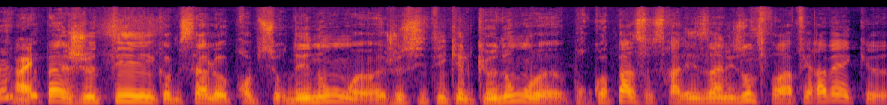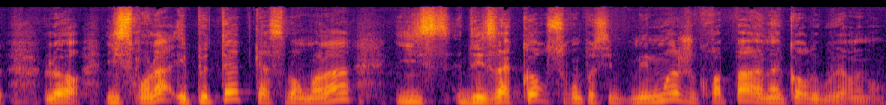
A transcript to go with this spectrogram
on ne peut pas jeter comme ça l'opprobre sur des noms. Euh, Je citais quelques noms. euh, Pourquoi pas Ce sera les uns les autres. Il faudra faire avec, euh, Laure. Ils seront là et peut-être qu'à ce moment-là, ils- des accords seront possibles. Mais moi, je ne crois pas à un accord de gouvernement.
